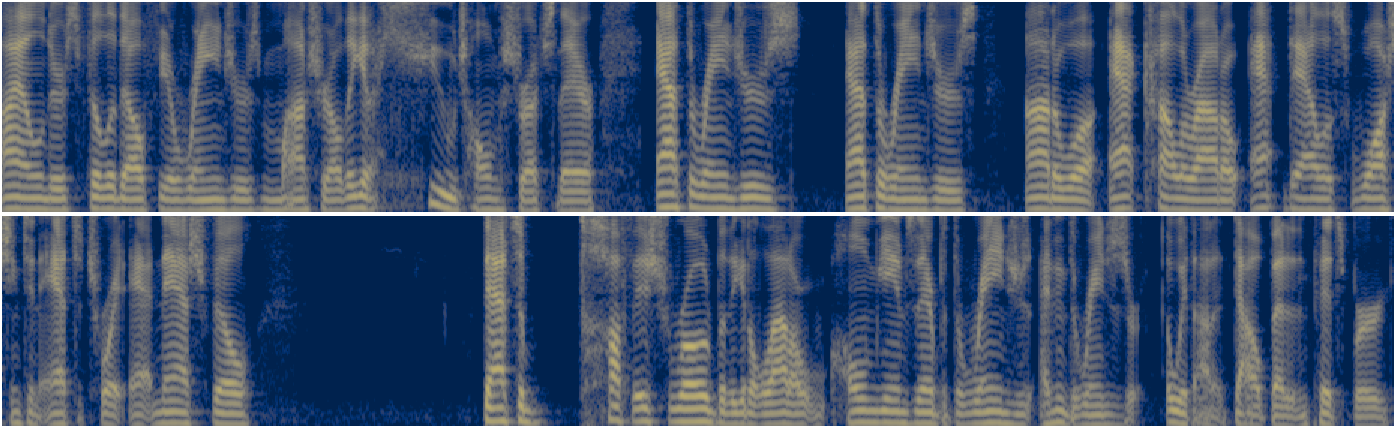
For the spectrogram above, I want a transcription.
Islanders, Philadelphia, Rangers, Montreal. They get a huge home stretch there. At the Rangers, at the Rangers, Ottawa, at Colorado, at Dallas, Washington, at Detroit, at Nashville. That's a tough-ish road, but they get a lot of home games there. But the Rangers, I think the Rangers are without a doubt better than Pittsburgh.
